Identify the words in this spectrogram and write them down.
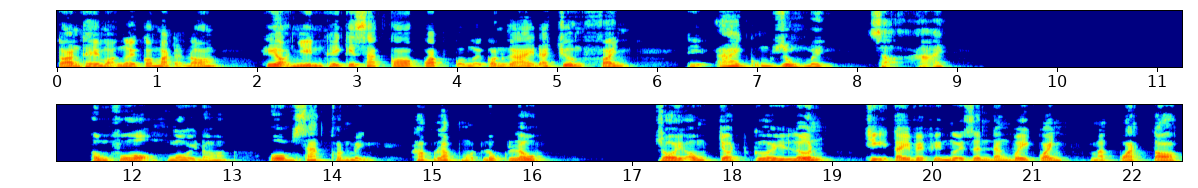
Toàn thể mọi người có mặt ở đó, khi họ nhìn thấy cái xác co quắp của người con gái đã trương phành, thì ai cũng dùng mình, sợ hãi. Ông Phú Hộ ngồi đó, ôm xác con mình, khóc lóc một lúc lâu. Rồi ông chợt cười lớn, chỉ tay về phía người dân đang vây quanh mà quát to.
